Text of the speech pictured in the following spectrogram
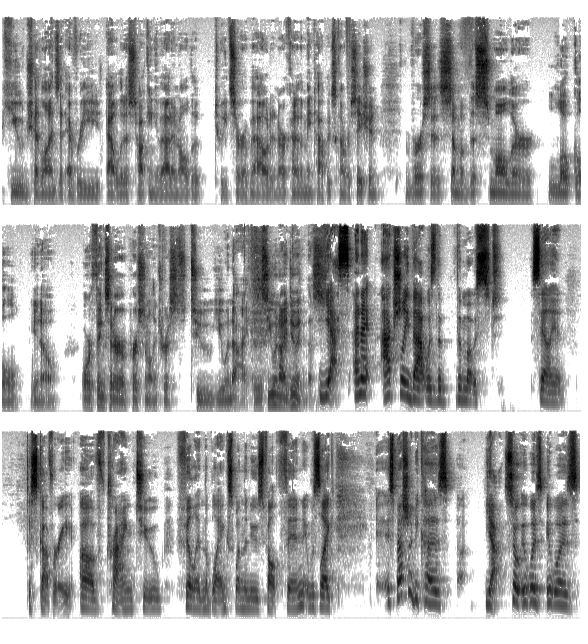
huge headlines that every outlet is talking about and all the tweets are about and are kind of the main topics conversation versus some of the smaller local, you know, or things that are of personal interest to you and I because it's you and I doing this. Yes, and I actually that was the the most salient discovery of trying to fill in the blanks when the news felt thin. It was like especially because uh, yeah, so it was it was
